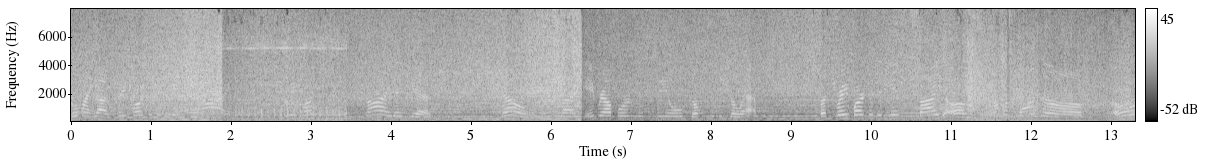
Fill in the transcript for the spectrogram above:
Oh my god, Trey Bartow to the inside. Trey Bartow to the inside, I guess. No, looks like Avery Alford is still going to lead the lap. But Trey Bartow to the inside of number one of, oh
